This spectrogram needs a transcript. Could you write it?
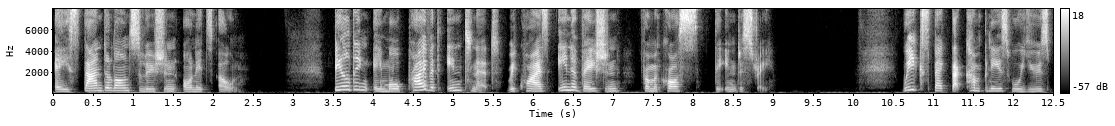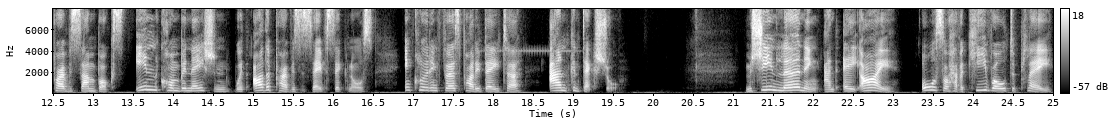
a standalone solution on its own. Building a more private internet requires innovation from across the industry. We expect that companies will use Privacy Sandbox in combination with other privacy-safe signals, including first-party data and contextual. Machine learning and AI also have a key role to play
